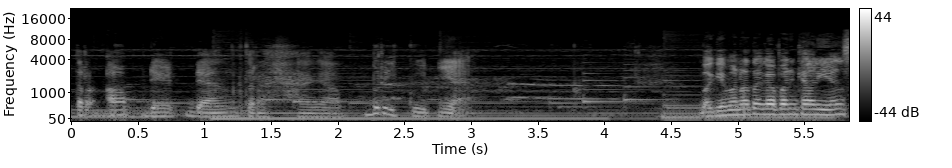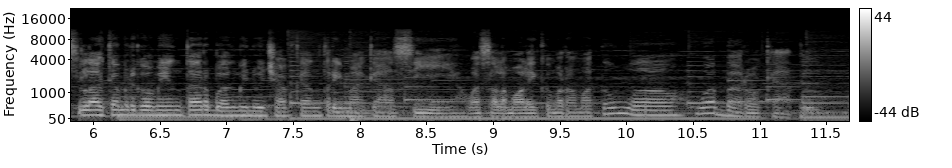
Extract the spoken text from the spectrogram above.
terupdate, dan terhangat berikutnya. Bagaimana tanggapan kalian? Silahkan berkomentar. Bang Min ucapkan terima kasih. Wassalamualaikum warahmatullahi wabarakatuh.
